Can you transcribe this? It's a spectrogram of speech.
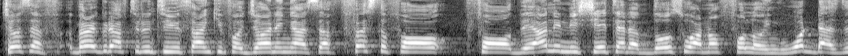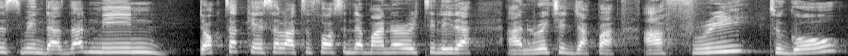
Joseph, very good afternoon to you. Thank you for joining us. Uh, first of all, for the uninitiated and those who are not following, what does this mean? Does that mean Dr. Cassiel Ato-Forson, the minority leader, and Richard Jakpa are free to go?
